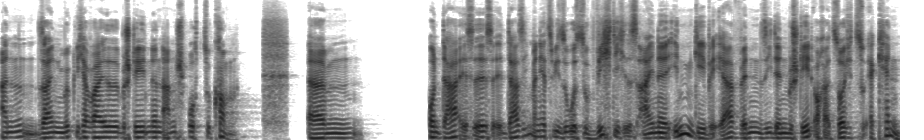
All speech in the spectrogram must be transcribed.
an seinen möglicherweise bestehenden Anspruch zu kommen. Ähm, und da ist es, da sieht man jetzt, wieso es so wichtig ist, eine Innen-GBR, wenn sie denn besteht, auch als solche zu erkennen.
